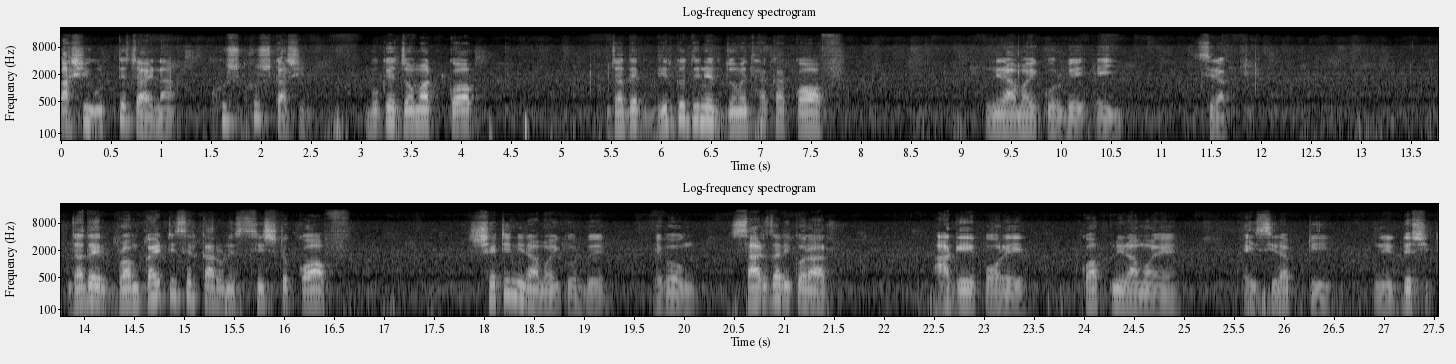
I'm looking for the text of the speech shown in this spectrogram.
কাশি উঠতে চায় না, খুসখুস কাশি। বুকে জমাট কফ, যাদের দীর্ঘদিনের জমে থাকা কফ নিরাময় করবে এই সিরাপটি। যাদের ব্রঙ্কাইটিসের কারণে সৃষ্ট কফ, সেটি নিরাময় করবে এবং সার্জারি করার আগে পরে কফ নিরাময়ে এই সিরাপটি নির্দেশিত।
